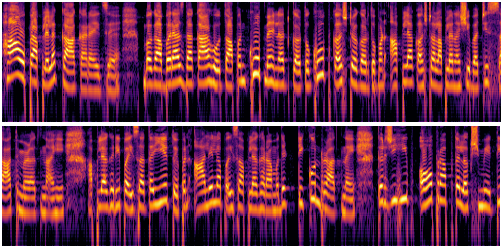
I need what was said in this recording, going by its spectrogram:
हा उपाय आपल्याला का करायचा आहे बघा बऱ्याचदा काय होतं आपण खूप मेहनत करतो खूप कष्ट करतो पण आपल्या कष्टाला आपल्या नशिबाची साथ मिळत नाही. आपल्या घरी पैसा तर येतोय पण आलेला पैसा आपल्या घरामध्ये टिकून राहत नाही. तर जी ही अप्राप्त लक्ष्मी आहे ती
